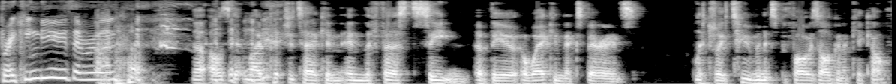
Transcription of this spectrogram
Breaking news, everyone. No, I was getting my picture taken in the first scene of the Awakening experience, literally two minutes before it was all going to kick off.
